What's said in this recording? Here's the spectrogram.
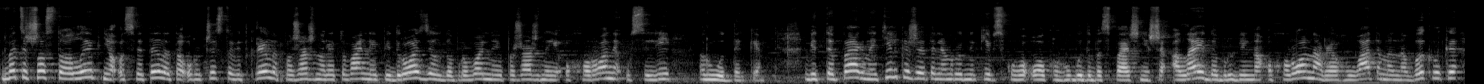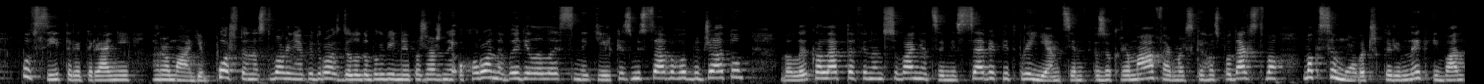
26 липня освятили та урочисто відкрили пожежно-рятувальний підрозділ добровольної пожежної охорони у селі Рудники. Відтепер не тільки жителям Рудниківського округу буде безпечніше, але й добровільна охорона реагуватиме на виклики по всій територіальній громаді. Кошти на створення підрозділу добровільної пожежної охорони виділились не тільки з місцевого бюджету. Велика лепта фінансування це місцеві підприємці, зокрема фермерське господарство Максимович, керівник Іван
